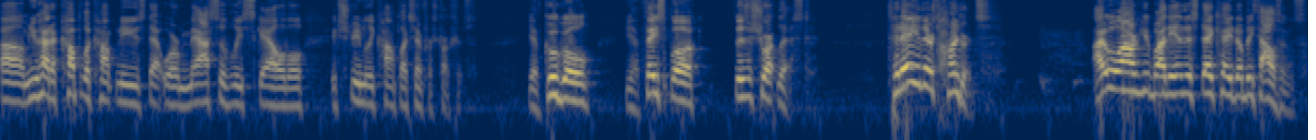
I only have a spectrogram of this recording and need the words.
um, you had a couple of companies that were massively scalable, extremely complex infrastructures. You have Google, you have Facebook, there's a short list. Today, there's hundreds. I will argue by the end of this decade, there'll be thousands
